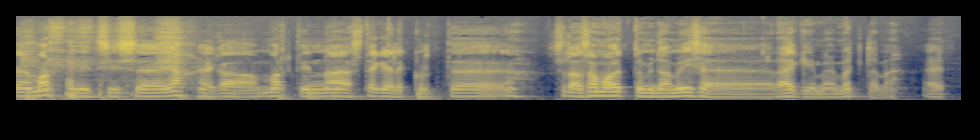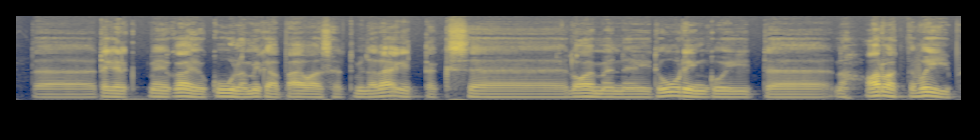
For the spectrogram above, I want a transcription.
äh, Martinit, siis äh, jah, ega Martin ajas tegelikult äh, jah, sedasama juttu, mida me ise räägime ja mõtleme, et tegelikult me ju ka ju kuulame igapäevaselt, mida räägitakse, loeme neid uuringuid, noh, arvata võib,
